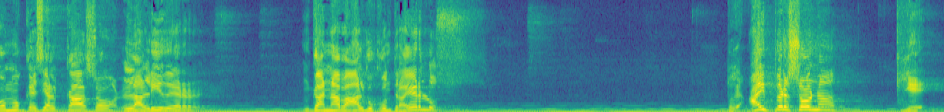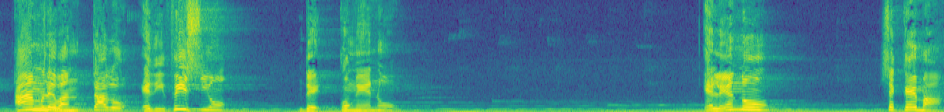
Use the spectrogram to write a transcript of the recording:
como que si al caso la líder ganaba algo contra ellos. Hay personas que han levantado edificio de, con heno. El heno se quema.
